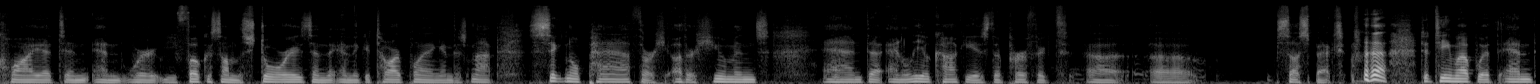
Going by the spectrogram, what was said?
quiet and, and where you focus on the stories and the and the guitar playing and there's not signal path or other humans. And uh, and Leo Kottke is the perfect uh, uh, suspect to team up with. And,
